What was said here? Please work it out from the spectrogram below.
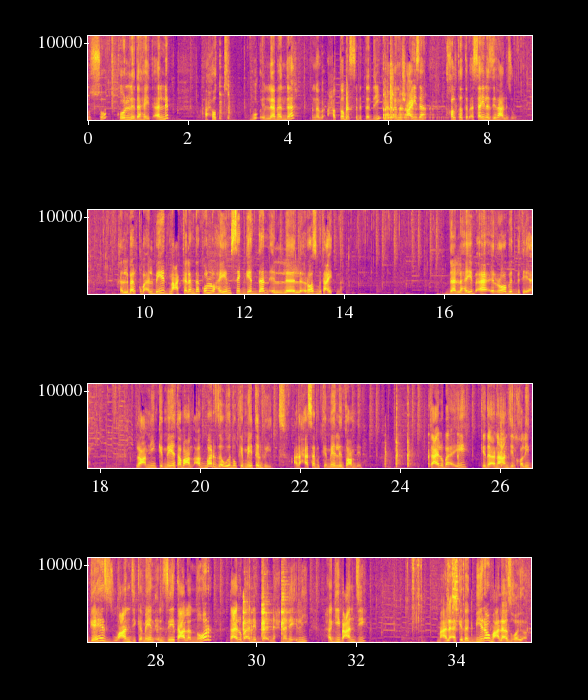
بصوا كل ده هيتقلب. هحط بق اللبن ده. أنا حاطاه بس بالتدريج عشان مش عايزة الخلطة تبقى سايلة زيادة عن اللزوم. خلي بالكم بقى البيض مع الكلام ده كله هيمسك جدا ال- الاقراص بتاعتنا. ده اللي هيبقى الرابط بتاعي. لو عاملين كمية طبعا أكبر زودوا كمية البيض على حسب الكمية اللي أنتوا عاملينها. تعالوا بقى إيه؟ كده أنا عندي الخليط جاهز وعندي كمان الزيت على النار. تعالوا بقى نبدأ إن إحنا نقلي. هجيب عندي معلقة كده كبيرة ومعلقة صغيرة.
